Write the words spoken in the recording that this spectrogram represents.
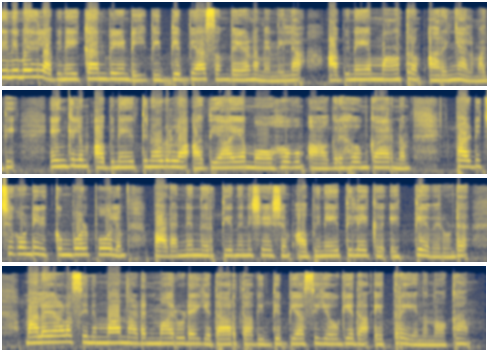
സിനിമയിൽ അഭിനയിക്കാൻ വേണ്ടി വിദ്യാഭ്യാസം വേണമെന്നില്ല. അഭിനയം മാത്രം അറിഞ്ഞാൽ മതി. എങ്കിലും അഭിനയത്തിനോടുള്ള അതിയായ മോഹവും ആഗ്രഹവും കാരണം പഠിച്ചുകൊണ്ടിരിക്കുമ്പോൾ പോലും പഠനം നിർത്തിയതിന് ശേഷം അഭിനയത്തിലേക്ക് എത്തിയവരുണ്ട്. മലയാള സിനിമാ നടന്മാരുടെ യഥാർത്ഥ വിദ്യാഭ്യാസ യോഗ്യത എത്രയെന്ന് നോക്കാം.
